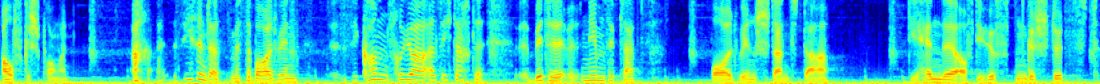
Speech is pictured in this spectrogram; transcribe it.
aufgesprungen. Ach, Sie sind es, Mr. Baldwin. Sie kommen früher, als ich dachte. Bitte nehmen Sie Platz. Baldwin stand da, die Hände auf die Hüften gestützt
